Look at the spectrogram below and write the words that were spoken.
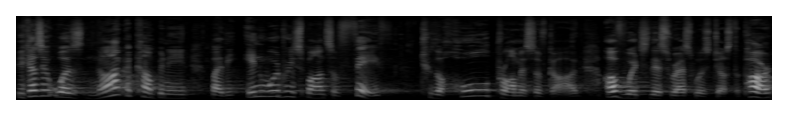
because it was not accompanied by the inward response of faith to the whole promise of God, of which this rest was just a part,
